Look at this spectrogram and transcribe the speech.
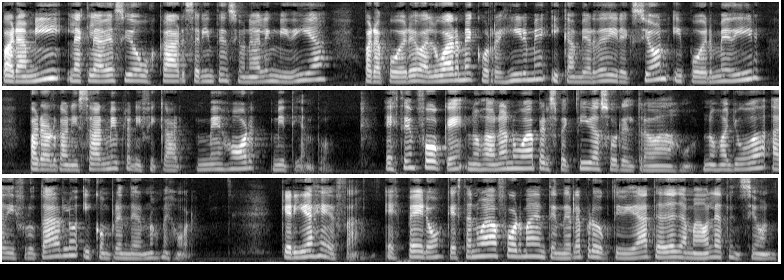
Para mí, la clave ha sido buscar ser intencional en mi día para poder evaluarme, corregirme y cambiar de dirección y poder medir para organizarme y planificar mejor mi tiempo. Este enfoque nos da una nueva perspectiva sobre el trabajo, nos ayuda a disfrutarlo y comprendernos mejor. Querida jefa, espero que esta nueva forma de entender la productividad te haya llamado la atención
